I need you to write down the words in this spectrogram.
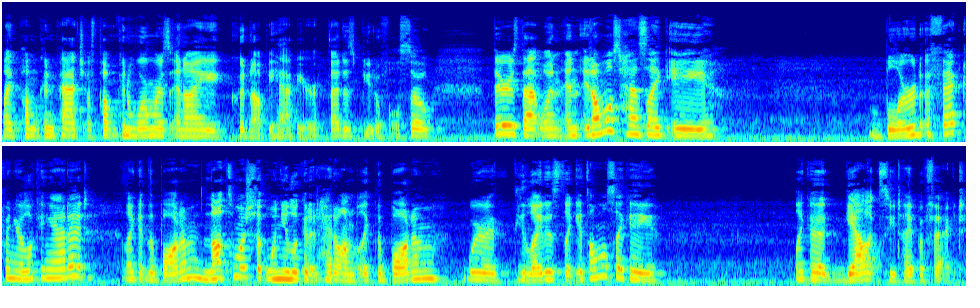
my pumpkin patch of pumpkin warmers and I could not be happier. That is beautiful. So there's that one. And it almost has like a blurred effect when you're looking at it, like at the bottom. Not so much that when you look at it head on, but like the bottom where the light is like, it's almost like a, like a galaxy type effect.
